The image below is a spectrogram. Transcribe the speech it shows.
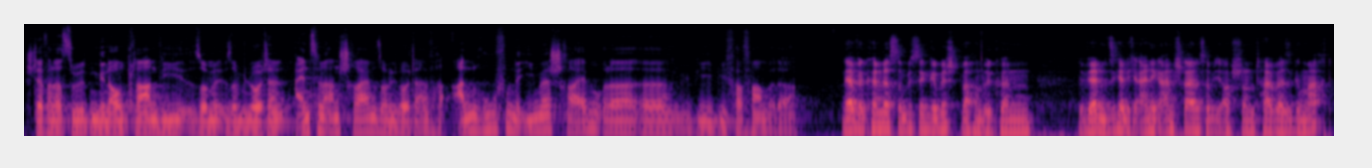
Stefan, hast du einen genauen Plan, wie sollen wir, sollen wir die Leute einzeln anschreiben? Sollen die Leute einfach anrufen, eine E-Mail schreiben oder äh, wie, wie verfahren wir da? Ja, wir können das so ein bisschen gemischt machen. Wir können, wir werden sicherlich einige anschreiben, das habe ich auch schon teilweise gemacht.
